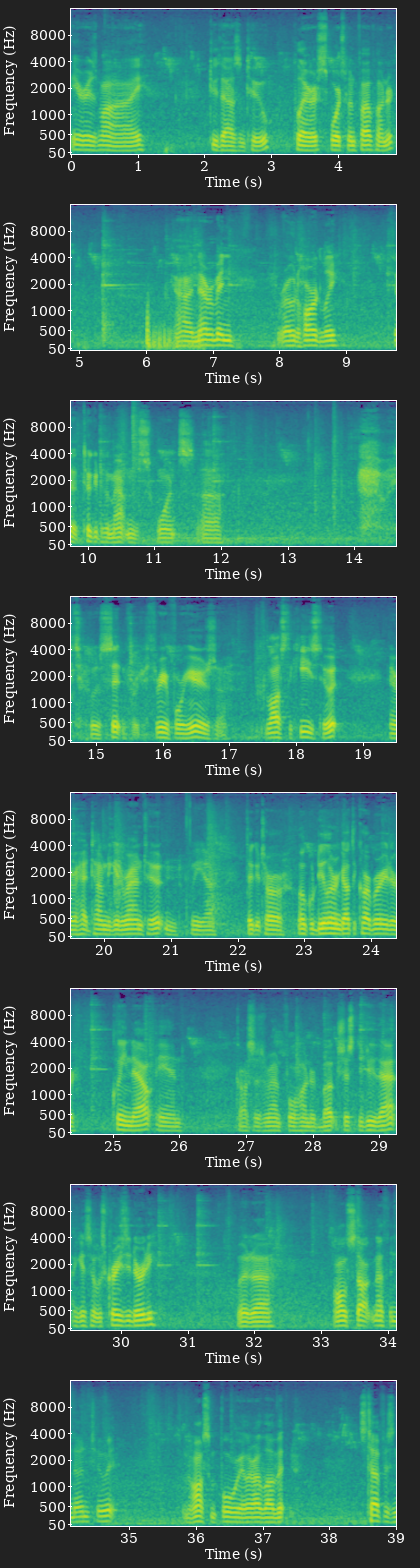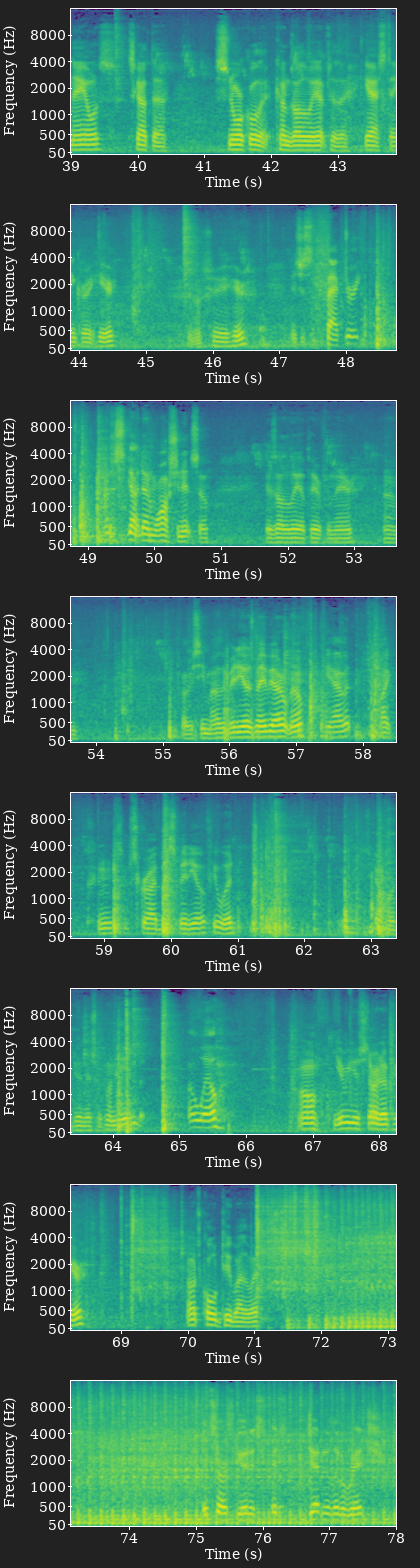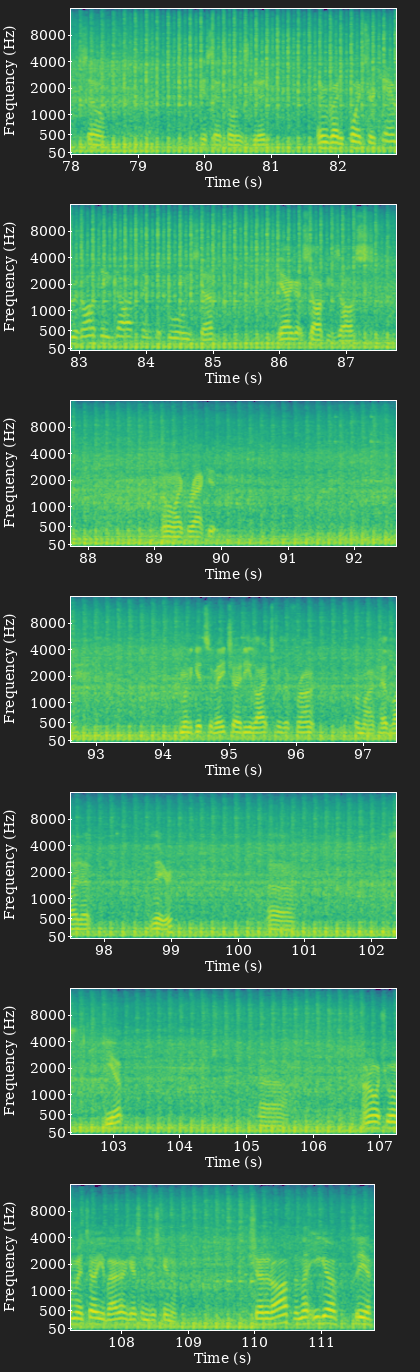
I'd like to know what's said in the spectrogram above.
Here is my 2002 Polaris Sportsman 500. I've never been rode hardly. Took it to the mountains once. Uh, it was sitting for three or four years. Uh, lost the keys to it. Never had time to get around to it, and we uh, took it to our local dealer and got the carburetor cleaned out and cost us around 400 bucks just to do that. I guess it was crazy dirty, but uh, all stock, nothing done to it. It's an awesome four-wheeler. I love it. It's tough as nails. It's got the snorkel that comes all the way up to the gas tank right here. I'll show you here. It's just factory. I just got done washing it, so it goes all the way up there from there. Um, probably seen my other videos, maybe. I don't know. If you haven't, like and subscribe this video if you would. It's kind of hard doing this with one hand, but oh well. I'll give you a start up here. Oh, it's cold too, by the way. It starts good. It's it's jetted a little rich, so I guess that's always good. Everybody points their cameras off the exhaust, think they're cool and stuff. Yeah, I got stock exhaust. I don't like racket. I'm gonna get some HID lights for the front for my headlight up there. Uh, yep. Uh, I don't know what you want me to tell you about it. I guess I'm just gonna shut it off and let you go. See ya.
